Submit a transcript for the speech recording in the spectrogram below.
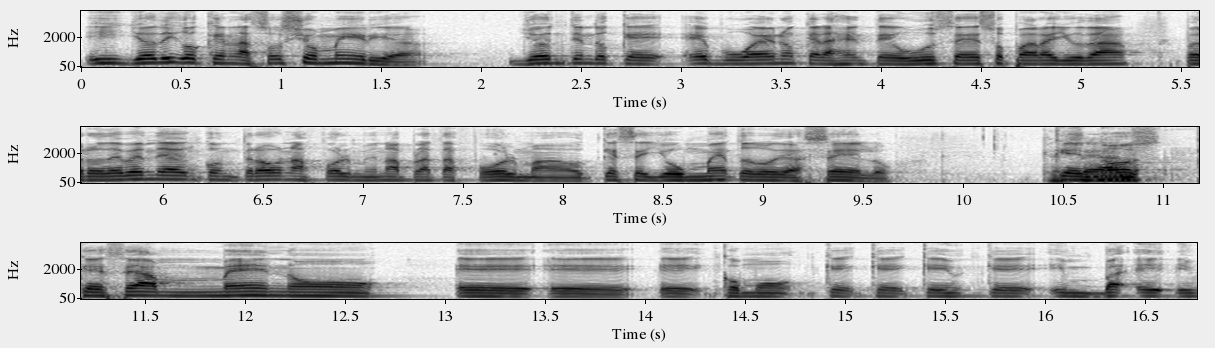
Y yo digo que en la social media, yo entiendo que es bueno que la gente use eso para ayudar, pero deben de encontrar una forma, y una plataforma, o qué sé yo, un método de hacerlo Que que, sea que sea menos eh, eh, eh, como que, que, que, que, inva- eh, eh,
